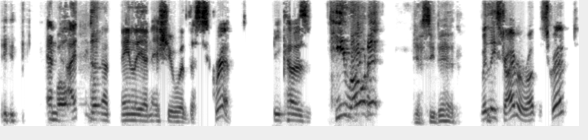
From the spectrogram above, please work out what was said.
he- And Well, I think the- that's mainly an issue with the script because He wrote it. yes, he did. Whitley Strieber wrote the script.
